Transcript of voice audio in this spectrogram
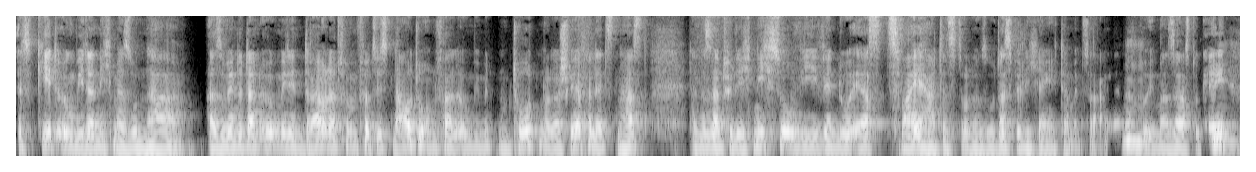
es geht irgendwie dann nicht mehr so nah. Also wenn du dann irgendwie den 345. Autounfall irgendwie mit einem Toten oder Schwerverletzten hast, dann ist es natürlich nicht so, wie wenn du erst zwei hattest oder so. Das will ich eigentlich damit sagen. Dass mhm. du immer sagst, okay, mhm.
